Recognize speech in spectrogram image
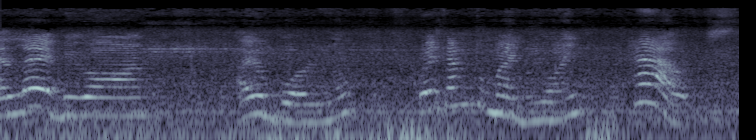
Hello everyone, I am Borno. Welcome to my drawing house.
